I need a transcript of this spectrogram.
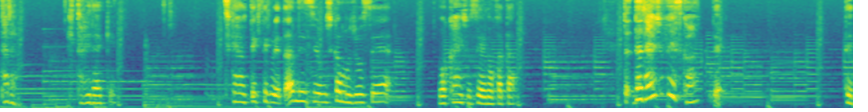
ただ一人だけ近寄ってきてくれたんですよ。しかも女性若い女性の方「だ大丈夫ですか?」って。で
